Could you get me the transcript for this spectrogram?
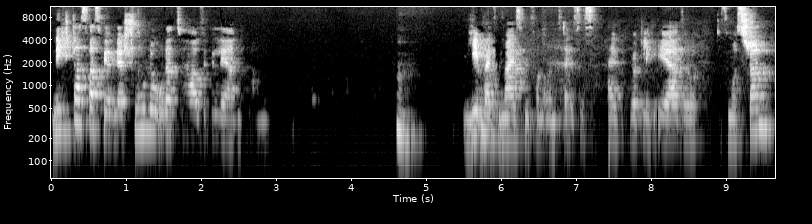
nicht das, was wir in der Schule oder zu Hause gelernt haben. Hm. Jedenfalls die meisten von uns. Da ist es halt wirklich eher so, das muss schon,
